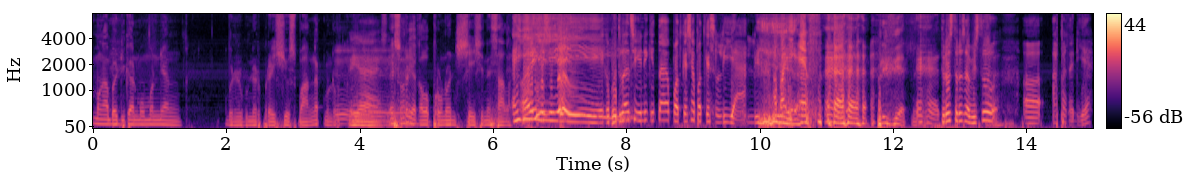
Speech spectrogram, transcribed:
mengabadikan momen yang bener-bener precious banget menurut. Hmm. Iya, Eh sorry ya kalau pronunciationnya salah. Eh, iya, iya, iya, iya. Kebetulan sih ini kita podcastnya podcast Lia, apa IF. Privet. terus terus habis itu eh, apa tadi ya?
